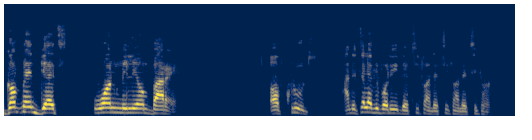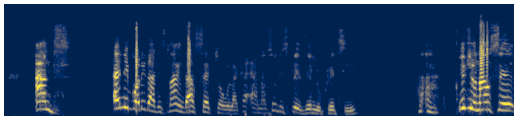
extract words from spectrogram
government gets 1 million barrel of crude. And they tell everybody the thief and the thief and the thief. And anybody that is now in that sector will like, and so this place is lucrative. Uh-uh. If you now say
